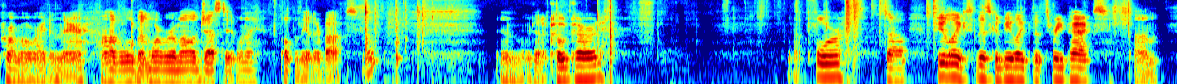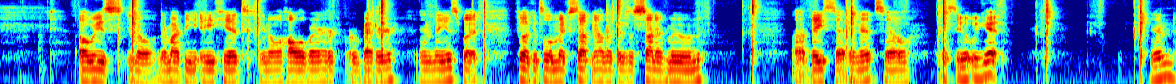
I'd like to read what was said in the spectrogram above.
promo right in there. I'll have a little bit more room. I'll adjust it when I open the other box. Oh. And we got a code card. Got four. So I feel like this could be like the three packs. Um, always, you know, there might be a hit, you know, a holo rare or better in these, but I feel like it's a little mixed up now that there's a sun and moon uh, base set in it. So Let's see what we get. And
